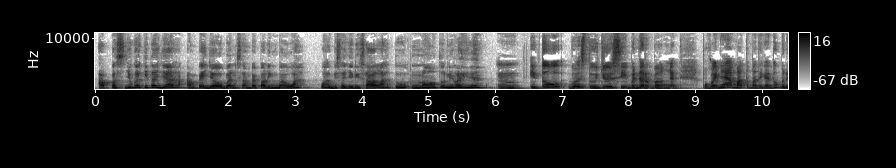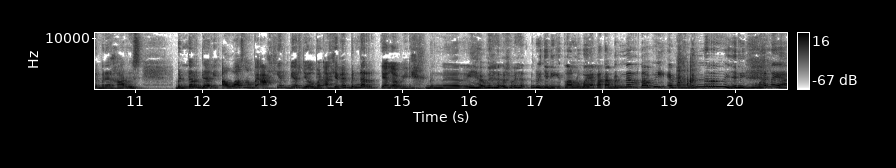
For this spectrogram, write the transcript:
Apes juga kita aja Sampai jawaban sampai paling bawah Wah bisa jadi salah tuh Nol tuh nilainya Hmm, itu gue setuju sih, bener banget. Pokoknya matematika itu bener-bener harus bener dari awal sampai akhir biar jawaban akhirnya bener, ya nggak, Mi? Bener, iya bener, bener Aduh jadi terlalu banyak kata bener Tapi emang bener Jadi gimana ya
